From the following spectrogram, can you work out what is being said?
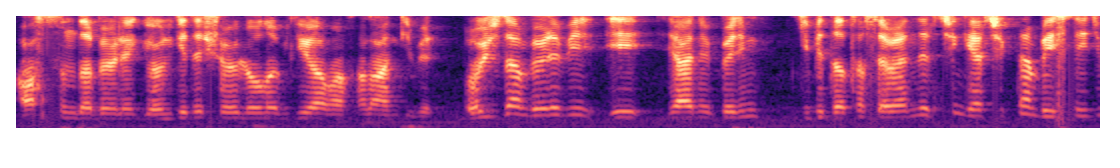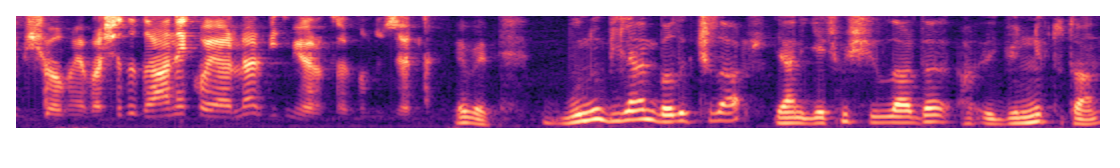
aslında böyle gölgede şöyle olabiliyor ama falan gibi. O yüzden böyle bir e, yani benim gibi data sevenler için gerçekten besleyici bir şey olmaya başladı. Daha ne koyarlar bilmiyorum tabii bunun üzerine. Evet. Bunu bilen balıkçılar yani geçmiş yıllarda e, günlük tutan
